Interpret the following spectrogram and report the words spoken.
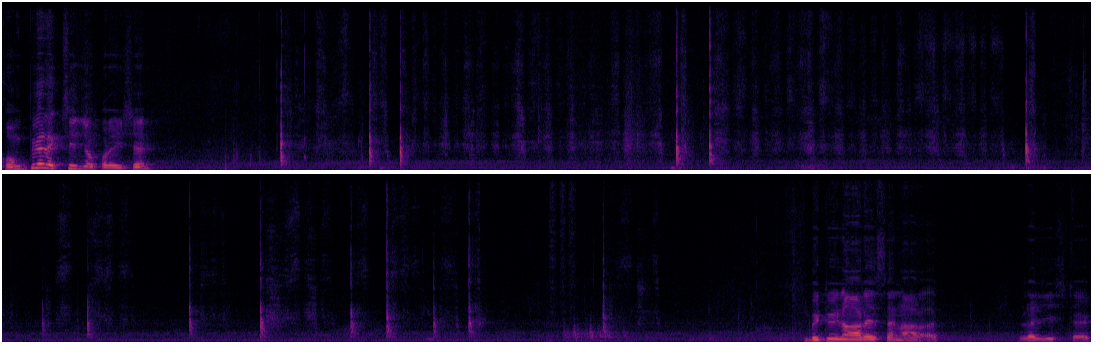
Compare exchange operation between RS and RR registers.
